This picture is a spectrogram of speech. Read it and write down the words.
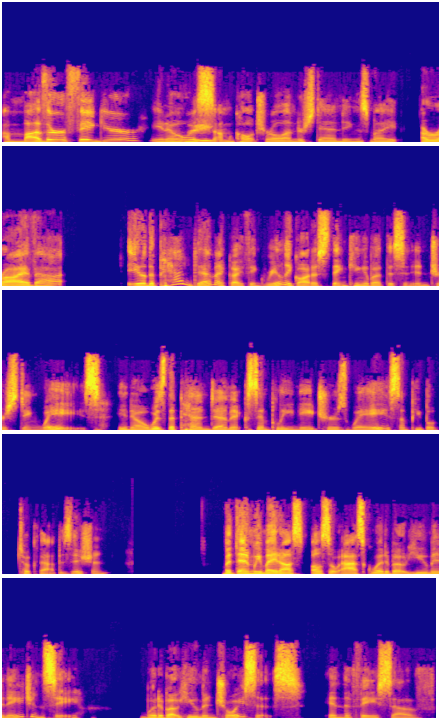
a mother figure, you know, right. as some cultural understandings might arrive at? You know, the pandemic, I think, really got us thinking about this in interesting ways. You know, was the pandemic simply nature's way? Some people took that position. But then we might also ask, what about human agency? What about human choices in the face of,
